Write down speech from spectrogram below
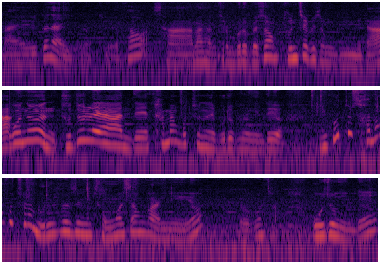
맑은 아이. 이렇게 해서 43,000원 무료 배송 분체 배송입니다. 이거는 두들레아인데 49,000원에 무료 배송인데요. 이것도 49,000원 무료 배송이 정말 싼 거 아니에요? 여러분 다 5종인데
